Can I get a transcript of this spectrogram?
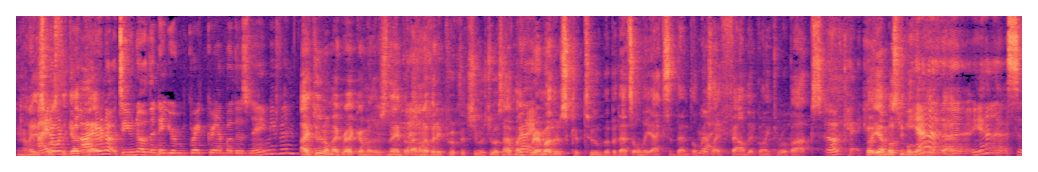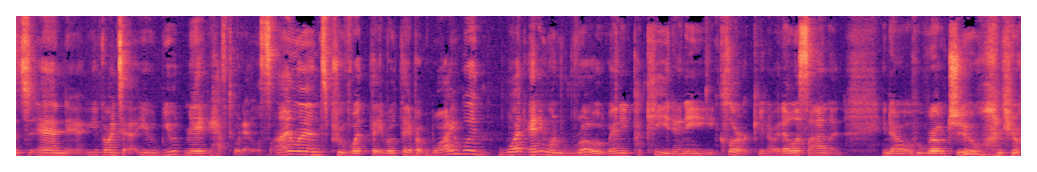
and How are you I don't to get that? I don't know. Do you know the your great grandmother's name even? I do know my great grandmother's name, but I don't have any proof that she was Jewish. I have my Right. grandmother's ketubah, but that's only accidental because I found it going through a box. Okay. But yeah, most people don't have that. Yeah, yes, it's, and you're going to you you may have to go to Ellis Island to prove what they wrote there. But why would what anyone wrote, any pakid, any clerk, you know, at Ellis Island, you know, who wrote Jew on your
